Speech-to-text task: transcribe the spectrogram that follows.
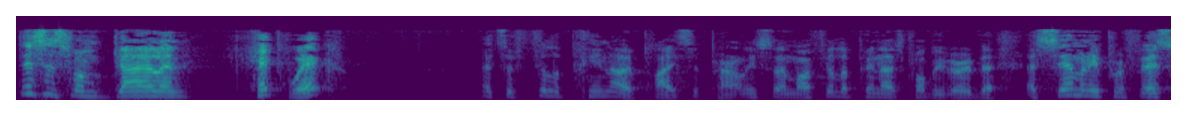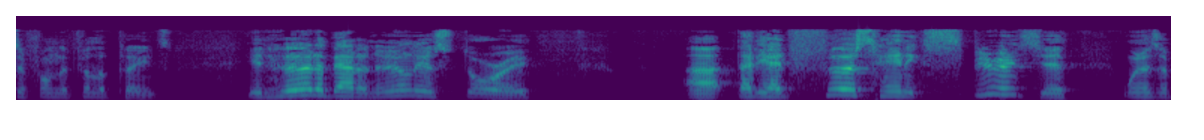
This is from Galen Hetwek. That's a Filipino place apparently, so my Filipino is probably very bad. A seminary professor from the Philippines. He'd heard about an earlier story uh, that he had first-hand experience with when he was a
